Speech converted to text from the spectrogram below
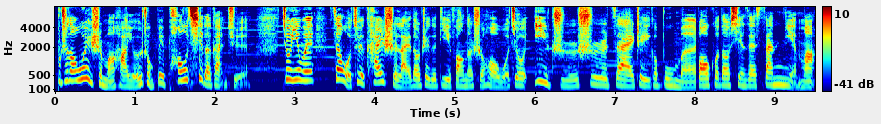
不知道为什么哈，有一种被抛弃的感觉。就因为在我最开始来到这个地方的时候，我就一直是在这一个部门，包括到现在三年嘛。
